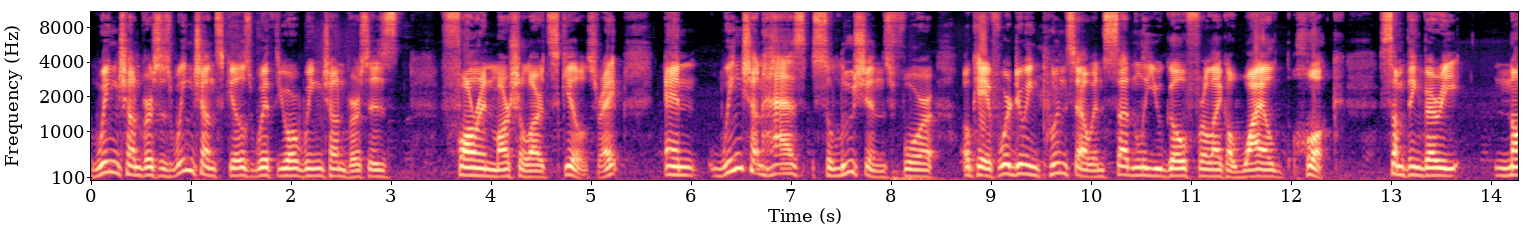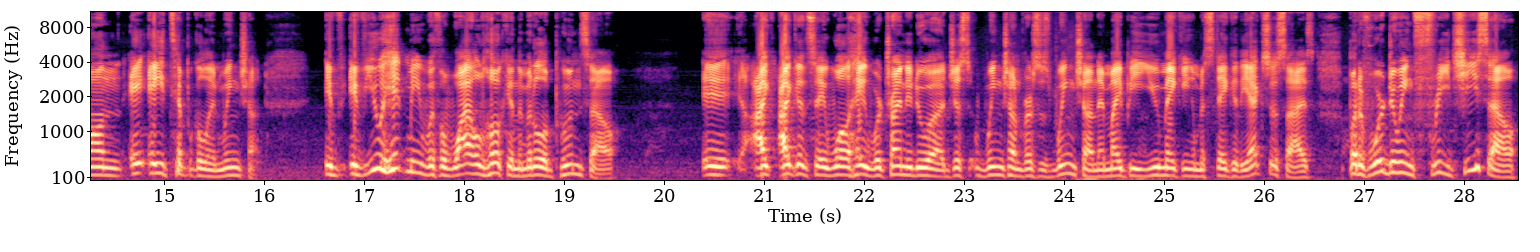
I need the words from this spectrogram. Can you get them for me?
Wing Chun versus Wing Chun skills with your Wing Chun versus foreign martial arts skills, right? And Wing Chun has solutions for okay, if we're doing Pun Sao and suddenly you go for like a wild hook, something very non atypical in Wing Chun if if you hit me with a wild hook in the middle of Pun Sao, it, I, I could say, well, hey, we're trying to do a just Wing Chun versus Wing Chun. It might be you making a mistake of the exercise. But if we're doing free Chi Sao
